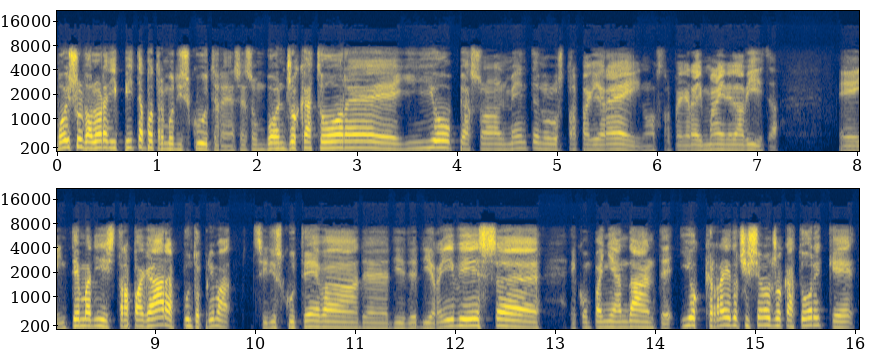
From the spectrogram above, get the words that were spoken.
Poi sul valore di Pitta potremmo discutere, nel senso un buon giocatore io personalmente non lo strapagherei, non lo strapagherei mai nella vita. E in tema di strapagare, appunto, prima si discuteva di, Revis eh, e compagnia andante. Io credo ci siano giocatori che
